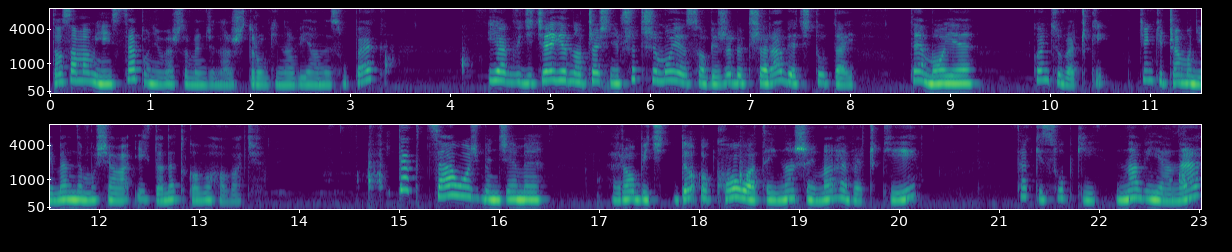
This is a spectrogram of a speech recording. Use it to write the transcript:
To samo miejsce, ponieważ to będzie nasz drugi nawijany słupek. I jak widzicie, jednocześnie przytrzymuję sobie, żeby przerabiać tutaj te moje końcóweczki, dzięki czemu nie będę musiała ich dodatkowo chować. I tak całość będziemy robić dookoła tej naszej marcheweczki. Takie słupki nawijane.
